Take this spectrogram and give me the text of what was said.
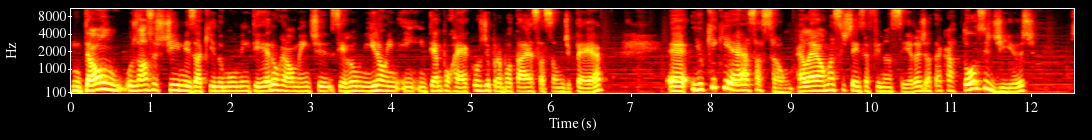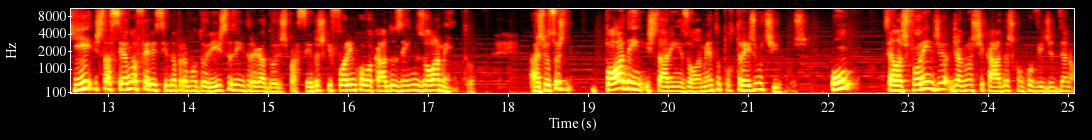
Então, os nossos times aqui do mundo inteiro realmente se reuniram em, em, em tempo recorde para botar essa ação de pé. É, e o que, que é essa ação? Ela é uma assistência financeira de até 14 dias que está sendo oferecida para motoristas e entregadores parceiros que forem colocados em isolamento. As pessoas podem estar em isolamento por três motivos. Um, se elas forem diagnosticadas com Covid-19.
